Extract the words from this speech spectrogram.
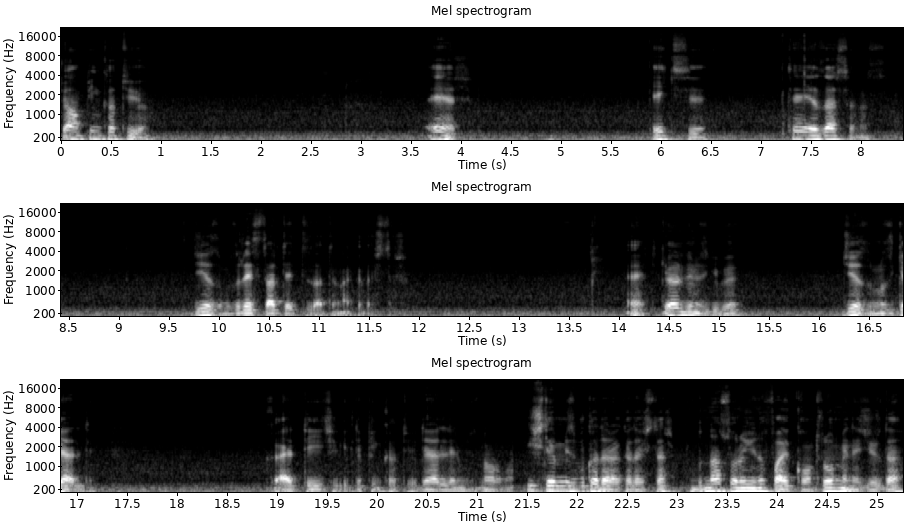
Şu an ping atıyor. Eğer eksi t yazarsanız cihazımızı restart etti zaten arkadaşlar. Evet gördüğünüz gibi cihazımız geldi. Gayet iyi şekilde ping atıyor. Değerlerimiz normal. İşlemimiz bu kadar arkadaşlar. Bundan sonra Unify Control Manager'da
